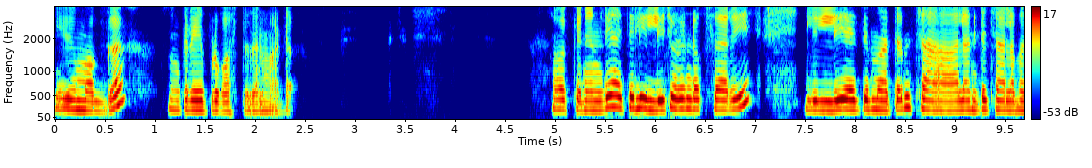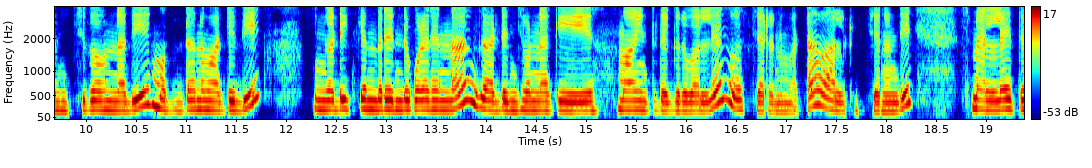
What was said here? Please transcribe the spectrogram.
ఇది మొగ్గ. ఇంకా రేపుడికి వస్తుంది అనమాట ఓకేనండి. అయితే లిల్లీ చూడండి ఒకసారి. లిల్లీ అయితే మాత్రం చాలా అంటే చాలా మంచిగా ఉన్నది. ముద్ద అనమాట ఇది. ఇంకటి కింద రెండు కూడా నిన్న గార్డెన్ చూడడానికి మా ఇంటి దగ్గర వాళ్ళే వచ్చారనమాట వాళ్ళకి ఇచ్చానండి స్మెల్ అయితే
